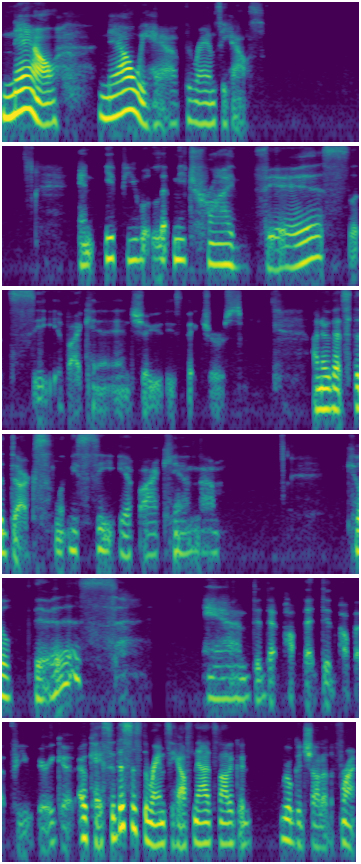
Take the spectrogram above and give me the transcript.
Now, now we have the Ramsey house. And if you will let me try this, let's see if I can show you these pictures. I know that's the ducks. Let me see if I can um, kill this. And did that pop? That did pop up for you. Very good. Okay, so this is the Ramsey house. Now it's not a good, real good shot of the front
